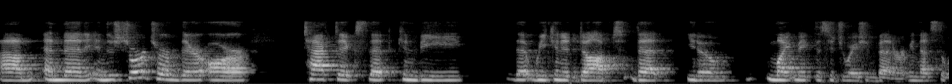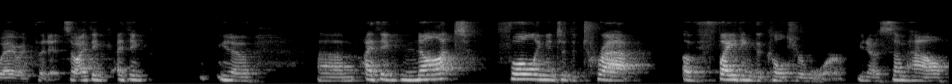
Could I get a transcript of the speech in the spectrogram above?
Um, and then in the short term, there are tactics that can be that we can adopt that you know might make the situation better. I mean, that's the way I would put it. So I think I think you know um, I think not falling into the trap of fighting the culture war. You know, somehow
